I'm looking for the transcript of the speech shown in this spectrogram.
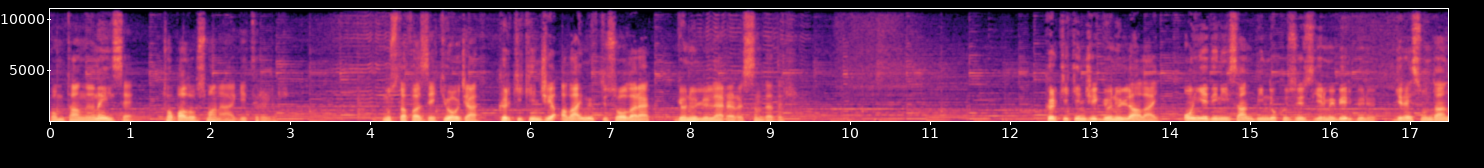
komutanlığına ise Topal Osman Ağa getirilir. Mustafa Zeki Hoca 42. alay müftüsü olarak gönüllüler arasındadır. 42. Gönüllü Alay 17 Nisan 1921 günü Giresun'dan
